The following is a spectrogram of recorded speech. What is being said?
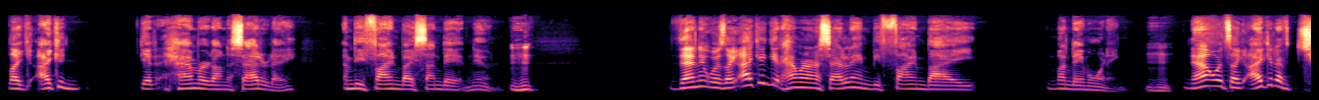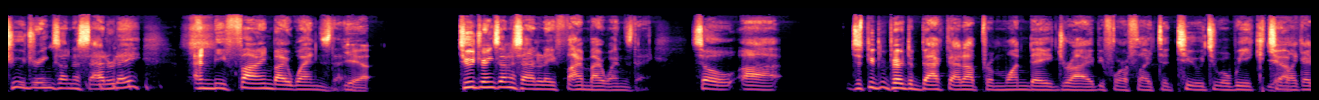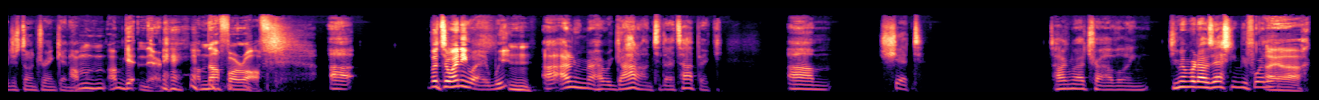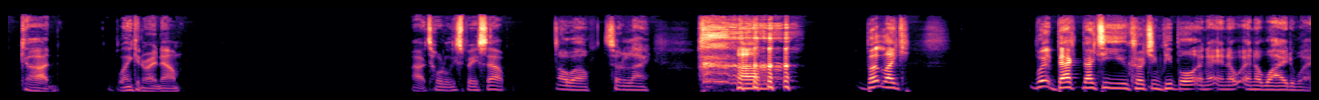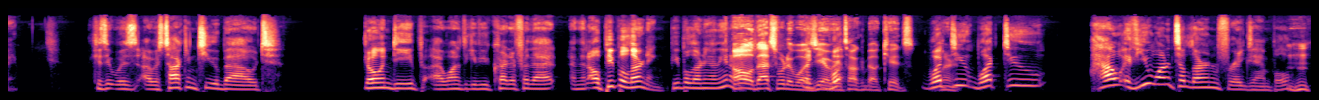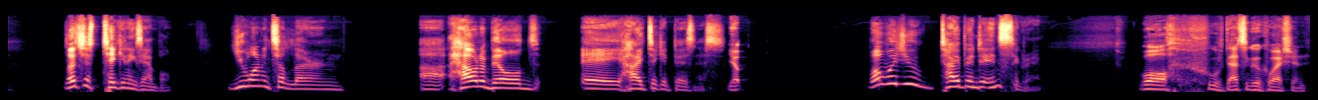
like I could get hammered on a Saturday and be fine by Sunday at noon. Mhm. Then it was like I could get hammered on a Saturday and be fine by Monday morning. Mhm. Now it's like I could have two drinks on a Saturday and be fine by Wednesday Yeah. two drinks on a Saturday, fine by Wednesday. So uh, just be prepared to back that up from one day dry before a flight to two to a week to like I just don't drink anymore. I'm I'm getting there. I'm not far off. uh, but so anyway, we Mhm. I, I don't remember how we got onto that topic. Um, shit. Talking about traveling. Do you remember what I was asking you before that? uh, God, I'm blanking right now. I totally spaced out. oh well, so did I. Um, but like back back to you coaching people in a, in a in a wide way because it was I was talking to you about going deep. I wanted to give you credit for that, and then oh, people learning, people learning on the internet. oh, that's what it was. Like, yeah, we were talking about kids. what Learning. do what do how if you wanted to learn, for example, Mhm. let's just take an example. You wanted to learn uh, how to build a high ticket business. Yep. What would you type into Instagram? Well, whew, that's a good question.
